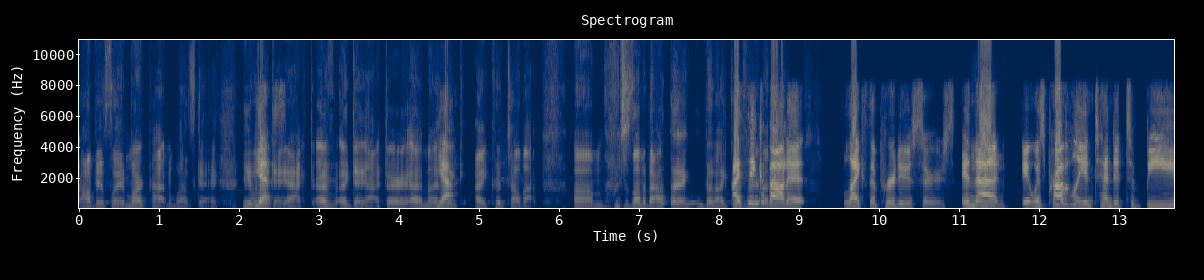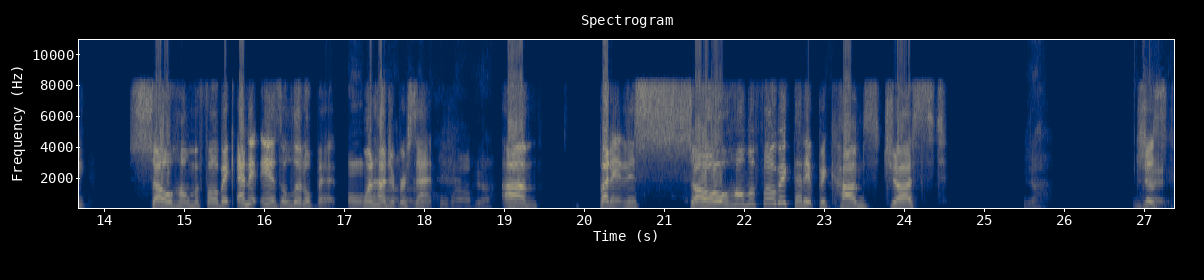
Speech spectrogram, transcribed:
Obviously, Mark Patton was gay. He was Yes. a gay actor, a, a gay actor, and I Yeah. think I could tell that. Um, which is not a bad thing, but I. Could I think about it like the producers in that Mhm. it was probably intended to be so homophobic and it is a little bit. Oh, my God, I mean, 100%. Oh wow, yeah. Um but it is so homophobic that it becomes just Yeah. Just- Gay.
